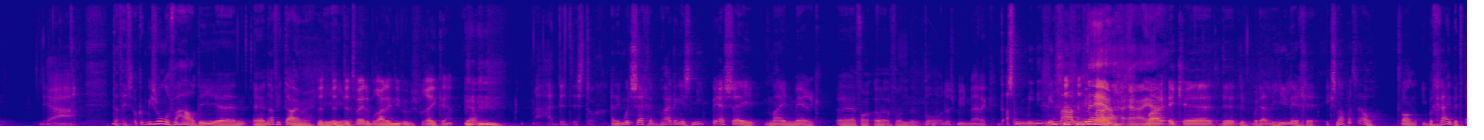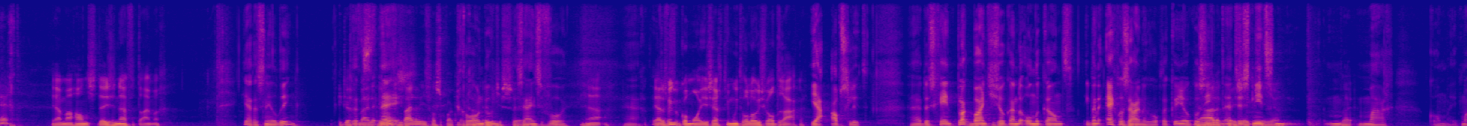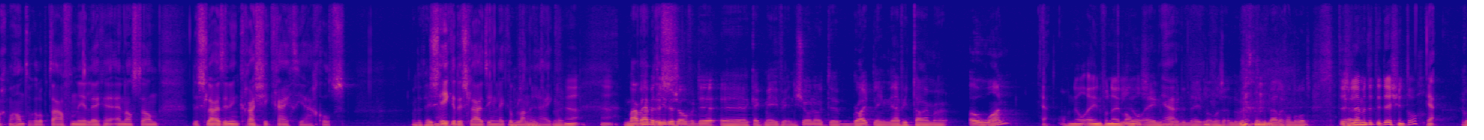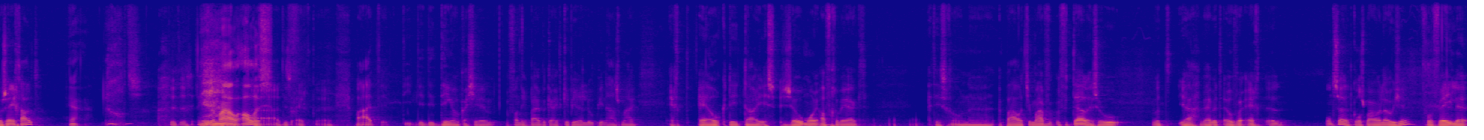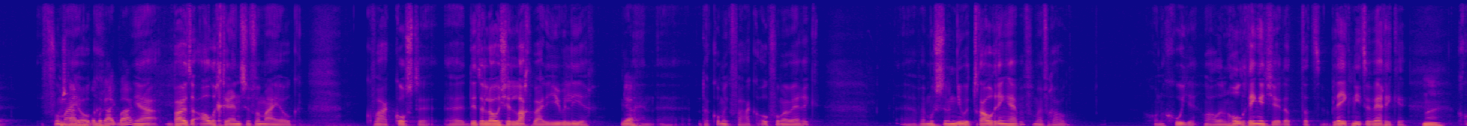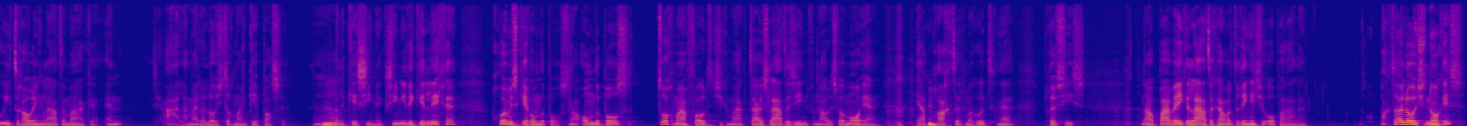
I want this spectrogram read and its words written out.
Ja, Dat heeft ook een bijzonder verhaal, die eh eh, Navitimer. de, Die, de, de tweede bereiding die we bespreken. ja. Maar dit is toch... En ik moet zeggen, Breitling is niet per se mijn merk eh, van... eh, van de- Boah, dat is niet merk. dat is niet niet Nee, maar. ja, ja, ja. Maar ik, eh, de, de modellen die hier liggen, ik snap het wel. Twan, ik begrijp het echt. Ja, maar Hans, deze Nevertimer. ja, dat is een heel ding. Ik durf, Dat bijna, ik durf niet van pak. Gewoon doen, eventjes, daar eh, zijn ze voor. Ja. Ja. ja, dat vind ik ook wel mooi. Je zegt, je moet horloge wel dragen. Ja, absoluut. Hè, dus geen plakbandjes ook aan de onderkant. Ik ben er echt wel zuinig op. Dat kun je ook wel Ja, zien. Het is niet... zien, m- Nee. Maar kom, ik mag mijn hand toch wel op tafel neerleggen. En als dan de sluiting een krasje krijgt, ja, gods. Maar, dat heet Zeker de sluiting, lekker belangrijk. niet. Nee. Ja, ja. Maar we hebben het hier Dus- dus over de, eh, kijk me even in de show note, de Breitling Navitimer 01. Of 01 van Nederlanders. 01 Ja. voor de Nederlanders en de, de Belgen onder ons. Het is Eh, limited edition, toch? Rosé goud. Gods. Dit is... Helemaal, alles. Ja, het is echt... eh, maar het, die, die, dit ding ook, als je van dichtbij bekijkt, ik heb hier een loopje naast mij. Echt elk detail is zo mooi afgewerkt. Het is gewoon eh, een paaltje. Maar vertel eens hoe... Wat, ja, we hebben het over echt een ontzettend kostbaar horloge. Voor velen Voor mij ook. onbereikbaar. Ja, buiten alle grenzen, voor mij ook. Qua kosten. Eh, dit horloge lag bij de juwelier. Ja, En eh, daar kom ik vaak, ook voor mijn werk. Eh we moesten een nieuwe trouwring hebben voor mijn vrouw. Gewoon een goeie. We hadden een hol ringetje, dat, dat bleek niet te werken. Nee. Goede trouwring laten maken. En ah, laat mij dat horloge toch maar een keer passen. Ja, Ja. Wel een keer zien. Ik zie hem iedere keer liggen. Gooi hem eens een keer om de pols. Nou, om de pols. toch maar een fotootje gemaakt, thuis laten zien. Van nou, dat is wel mooi hè? Ja, prachtig, maar goed, hè? Precies. Nou, een paar weken later gaan we het ringetje ophalen. Pak de horloge nog eens.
